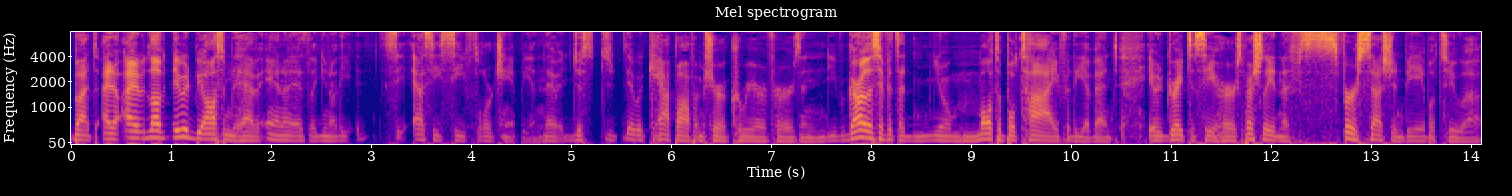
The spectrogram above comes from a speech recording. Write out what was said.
But I I would love it would be awesome to have Anna as like you know the SEC floor champion. That would just it would cap off, I'm sure, a career of hers. And regardless if it's a you know multiple tie for the event, it would be great to see her, especially in the first session, be able to uh,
